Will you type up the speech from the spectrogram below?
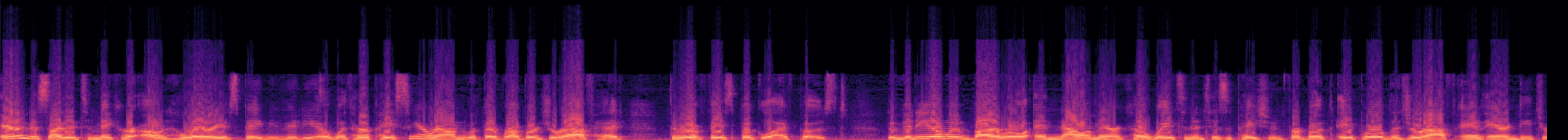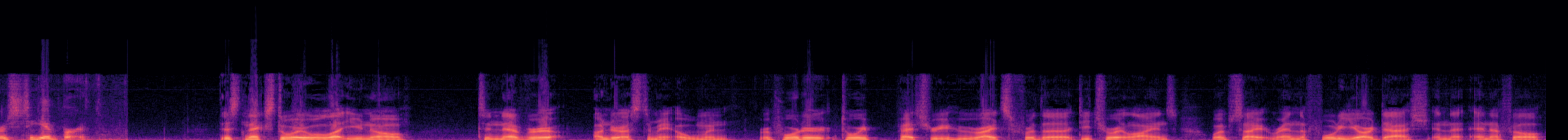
Erin decided to make her own hilarious baby video with her pacing around with a rubber giraffe head through a Facebook Live post. The video went viral and now America waits in anticipation for both April the giraffe and Erin Dietrich to give birth. This next story will let you know to never underestimate a woman. Reporter Tori Petry, who writes for the Detroit Lions website, ran the 40-yard dash in the NFL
